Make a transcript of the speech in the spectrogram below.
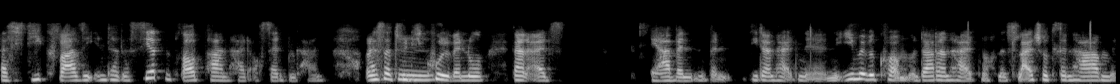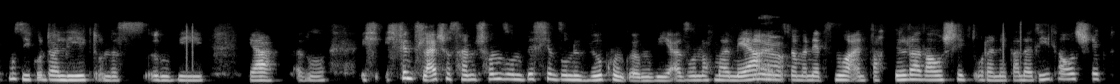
dass ich die quasi interessierten Brautpaaren halt auch senden kann. Und das ist natürlich mhm. cool, wenn du dann als ja, wenn, wenn die dann halt eine E-Mail e bekommen und da dann halt noch eine Slideshow drin haben, mit Musik unterlegt und das irgendwie, ja, also ich, ich finde Slideshows haben schon so ein bisschen so eine Wirkung irgendwie. Also nochmal mehr, ja. als wenn man jetzt nur einfach Bilder rausschickt oder eine Galerie rausschickt.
